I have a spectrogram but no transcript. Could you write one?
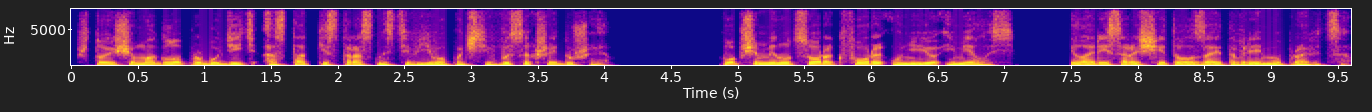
что еще могло пробудить остатки страстности в его почти высохшей душе. В общем, минут сорок форы у нее имелось, и Лариса рассчитывала за это время управиться.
